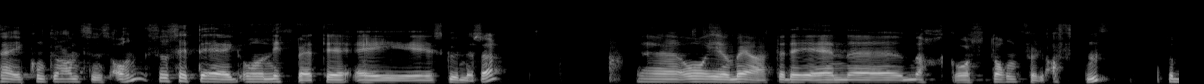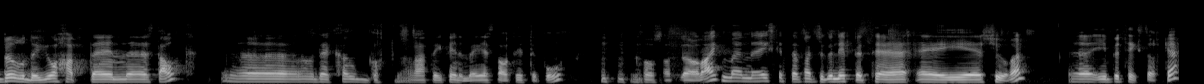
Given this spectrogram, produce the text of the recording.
si, konkurransens ånd så sitter jeg og nipper til ei skunesøl. Eh, og i og med at det er en uh, mørk og stormfull aften, så burde jeg jo hatt en uh, stout. Uh, det kan godt være at jeg finner meg en stout etterpå, fortsatt lørdag, men jeg sitter faktisk og nipper til ei surøl. Eh, i butikkstyrke.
